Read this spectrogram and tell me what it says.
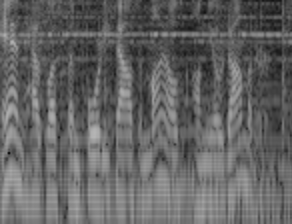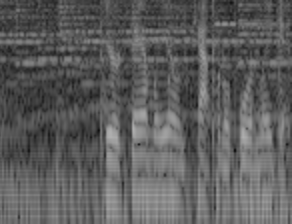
and has less than 40,000 miles on the odometer. Here at family owned Capitol Ford Lincoln,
